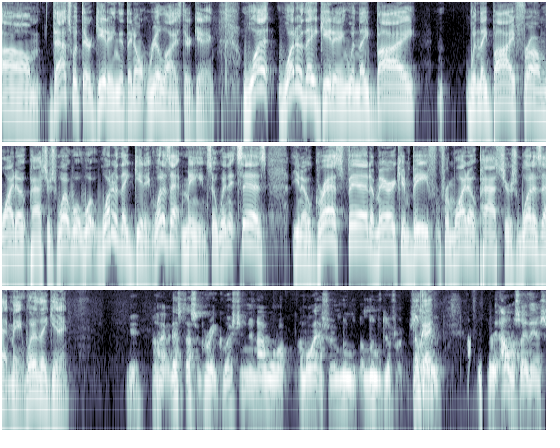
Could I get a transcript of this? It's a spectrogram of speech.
Um, that's what they're getting that they don't realize they're getting. What, what are they getting when they buy? When they buy from White Oak Pastures, what, what what are they getting? What does that mean? So when it says, you know, grass fed American beef from White Oak Pastures, what does that mean? What are they getting? Yeah, that's that's a great question, and I want I'm gonna answer a little a little different. So okay. I want to say this.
